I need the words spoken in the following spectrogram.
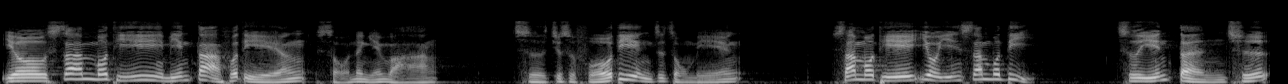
有三摩提名大佛顶，所能阎王。此就是佛定之总名。三摩提又因三摩地，此因等持，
